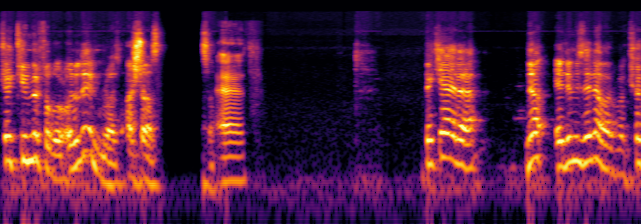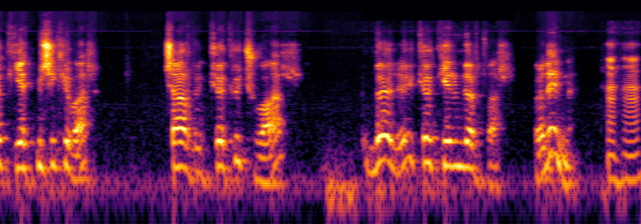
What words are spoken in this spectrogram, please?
Kök 24 olur. Öyle değil mi biraz aşağısı? Evet. Pekala. Ne, elimizde ne var? Bak, kök 72 var. Çarpı kök 3 var. Bölü kök 24 var. Öyle değil mi? Hı hı.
